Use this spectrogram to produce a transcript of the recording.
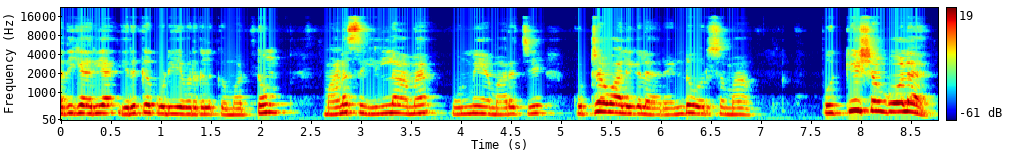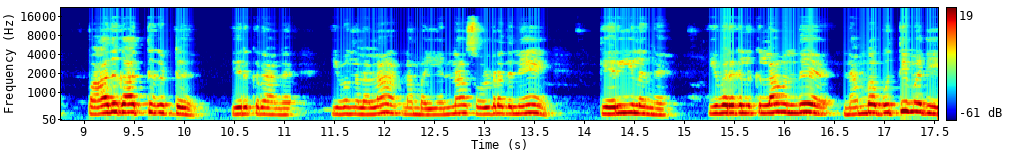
அதிகாரியாக இருக்கக்கூடியவர்களுக்கு மட்டும் மனசு இல்லாமல் உண்மையை மறைச்சி குற்றவாளிகளை ரெண்டு வருஷமாக பொக்கிஷம் போல பாதுகாத்துக்கிட்டு இருக்கிறாங்க. இவங்களெல்லாம் நம்ம என்ன சொல்கிறதுனே தெரியலங்க. இவர்களுக்கெல்லாம் வந்து நம்ம புத்திமதி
